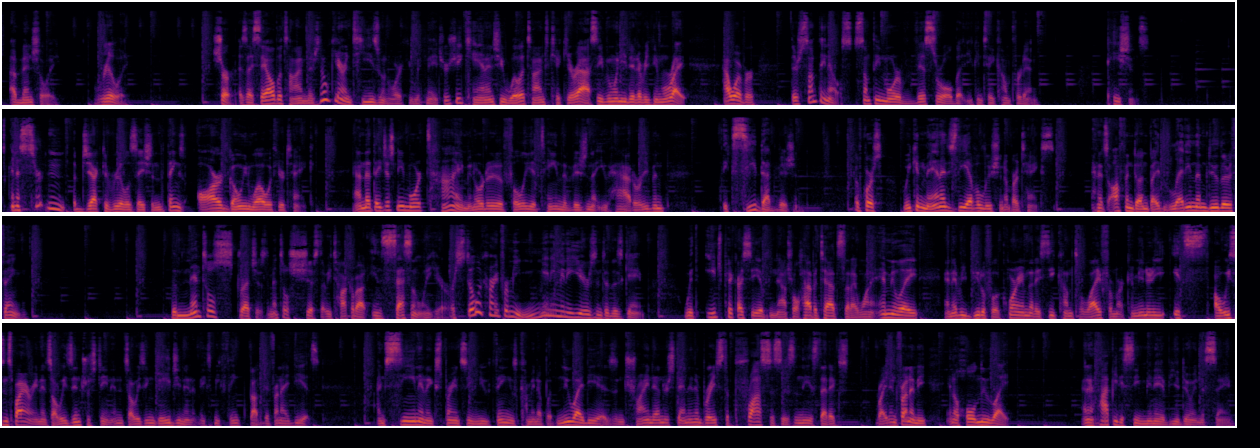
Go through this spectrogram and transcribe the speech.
Eventually. Really. Sure, as I say all the time, there's no guarantees when working with nature. She can and she will at times kick your ass, even when you did everything right. However, there's something else, something more visceral that you can take comfort in patience. And a certain objective realization that things are going well with your tank and that they just need more time in order to fully attain the vision that you had or even exceed that vision. Of course, we can manage the evolution of our tanks, and it's often done by letting them do their thing. The mental stretches, the mental shifts that we talk about incessantly here are still occurring for me many, many years into this game. With each pick I see of natural habitats that I want to emulate and every beautiful aquarium that I see come to life from our community, it's always inspiring, it's always interesting, and it's always engaging, and it makes me think about different ideas. I'm seeing and experiencing new things, coming up with new ideas, and trying to understand and embrace the processes and the aesthetics right in front of me in a whole new light. And I'm happy to see many of you doing the same.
